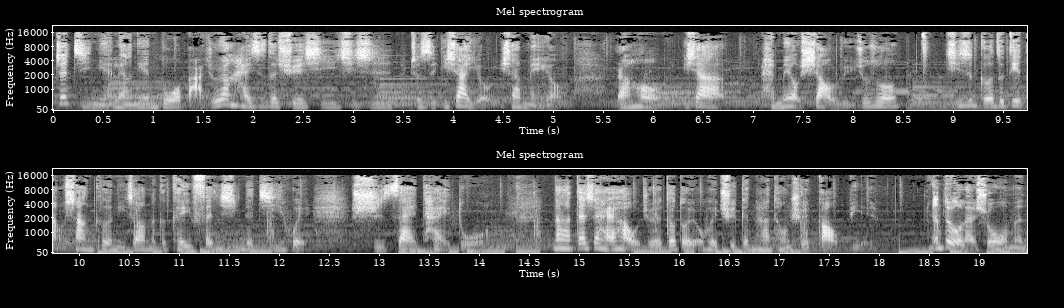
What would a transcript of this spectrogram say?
这几年两年多吧，就让孩子的学习其实就是一下有一下没有，然后一下很没有效率。就是说，其实隔着电脑上课，你知道那个可以分心的机会实在太多。那但是还好，我觉得豆豆有回去跟他同学告别。那对我来说，我们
